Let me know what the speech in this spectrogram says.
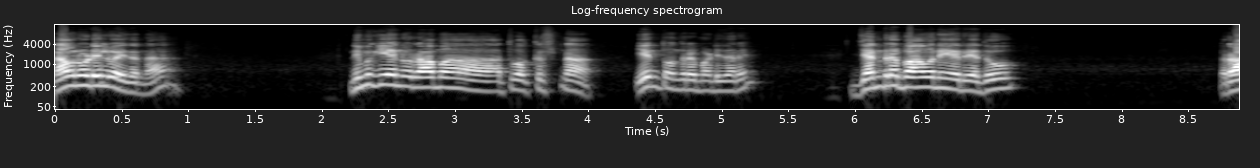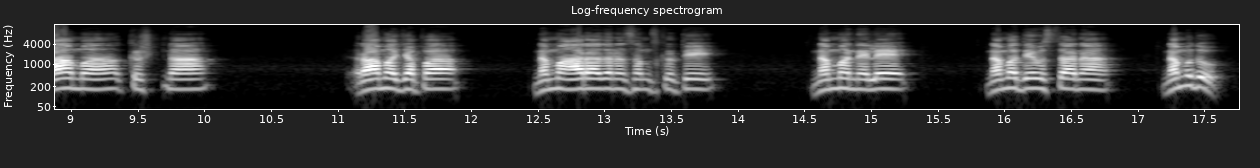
ನಾವು ನೋಡಿಲ್ವ ಇದನ್ನು? ನಿಮಗೇನು ರಾಮ ಅಥವಾ ಕೃಷ್ಣ ಏನು ತೊಂದರೆ ಮಾಡಿದ್ದಾರೆ? ಜನರ ಭಾವನೆ ಎರೆಯೋದು. ರಾಮ, ಕೃಷ್ಣ, ರಾಮ ಜಪ, ನಮ್ಮ ಆರಾಧನಾ ಸಂಸ್ಕೃತಿ, ನಮ್ಮ ನೆಲೆ, ನಮ್ಮ ದೇವಸ್ಥಾನ, ನಮ್ಮದು.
